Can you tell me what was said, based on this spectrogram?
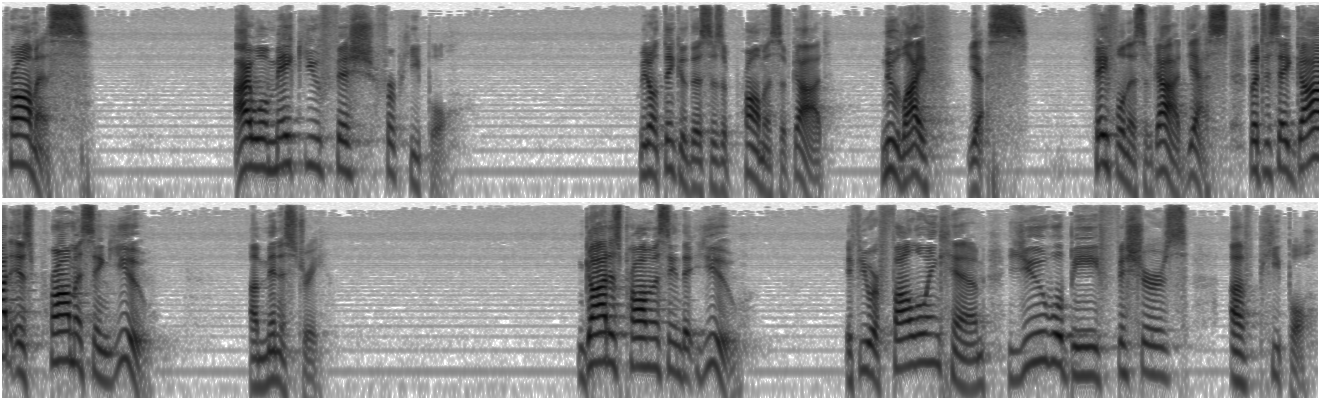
promise I will make you fish for people. We don't think of this as a promise of God. New life, yes. Faithfulness of God, yes. But to say God is promising you a ministry. God is promising that you, if you are following Him, you will be fishers of people.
